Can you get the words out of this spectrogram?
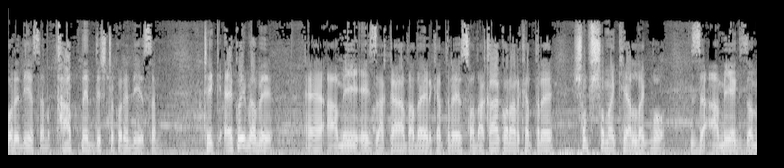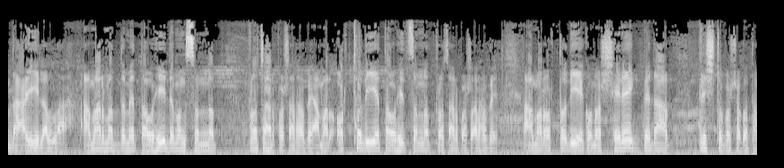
করে দিয়েছেন, খাত নির্দিষ্ট করে দিয়েছেন। ঠিক একইভাবে আমি এই জাকাত আদায়ের ক্ষেত্রে, সদাকা করার ক্ষেত্রে সব সময় খেয়াল রাখব যে আমি একজন দায়ী আল্লাহ আমার মাধ্যমে তৌহিদ এবং সুন্নত প্রচার প্রসার হবে। আমার অর্থ দিয়ে তৌহিদ সুন্নত প্রচার প্রসার হবে। আমার অর্থ দিয়ে কোনো সেরেক, বেদাত, পৃষ্ঠপোষকতা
